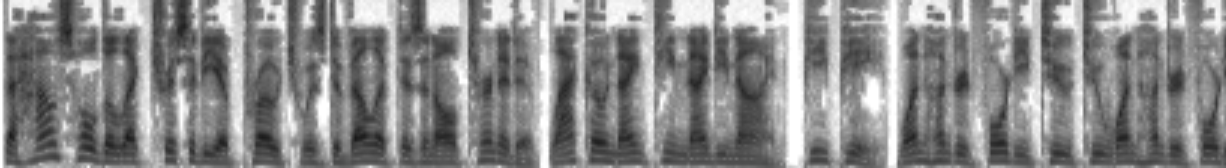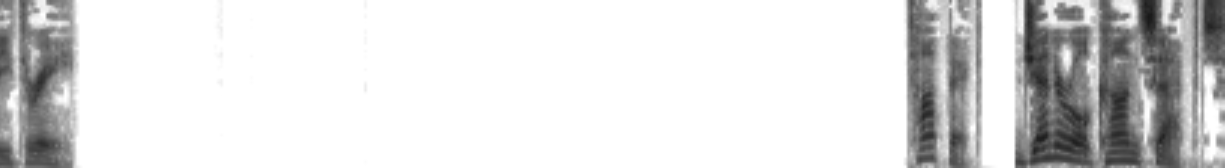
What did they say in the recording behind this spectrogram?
The household electricity approach was developed as an alternative Lacko 1999, pp. 142–143. General concepts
